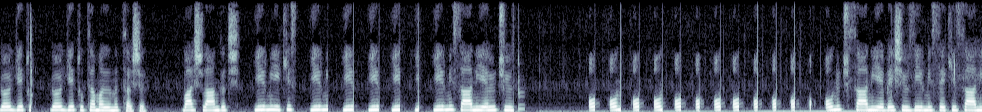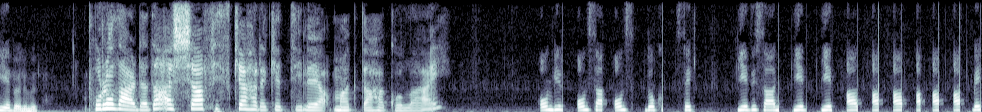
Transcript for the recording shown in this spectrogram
Bölge tut, bölge tutamağını taşı. Başlangıç 22 20 20 20, 20 saniye 300 13 saniye 528 saniye bölümü. Buralarda da aşağı fiske hareketiyle yapmak daha kolay. 11 10 sa 10 9 8 7 saniye 7 7 6 6 6 6 5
